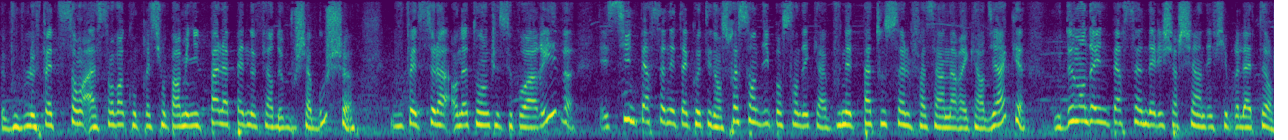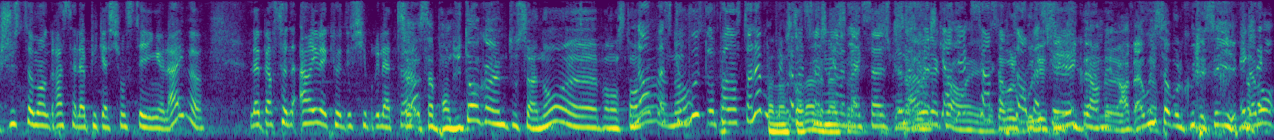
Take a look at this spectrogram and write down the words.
Vous le faites 100 à 120 compressions par minute, pas la peine de faire de bouche à bouche. Vous faites cela en attendant que le secours arrive. Et si une personne est à côté, dans 70% des cas, vous n'êtes pas tout seul face à un arrêt cardiaque. Vous demandez à une personne d'aller chercher un défibrillateur, justement grâce à l'application Staying Alive. La personne arrive avec le défibrillateur. ça, ça prend du temps quand même tout ça non euh, pendant ce temps-là Non, parce que vous, pendant ce temps-là, vous Pendant pouvez commencer le massage. Le Ah massage oui, d'accord, cardiaque, ouais. c'est Ça vaut le important coup parce d'essayer, que. Ah bah oui, ça vaut le coup d'essayer évidemment.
